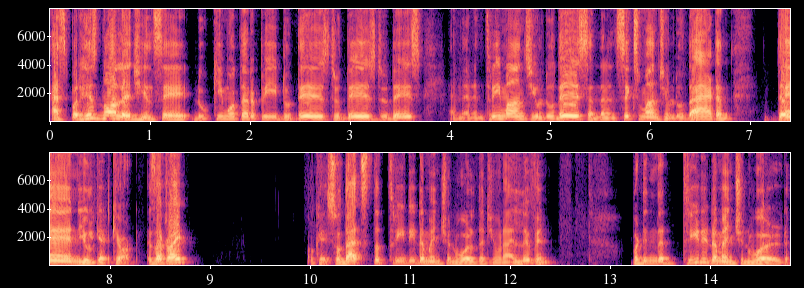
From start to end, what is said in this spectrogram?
as per his knowledge, he'll say, do chemotherapy, do this, do this, do this, and then in three months you'll do this, and then in six months you'll do that, and then you'll get cured. Is that right? Okay, so that's the 3D dimension world that you and I live in. But in the 3D dimension world,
